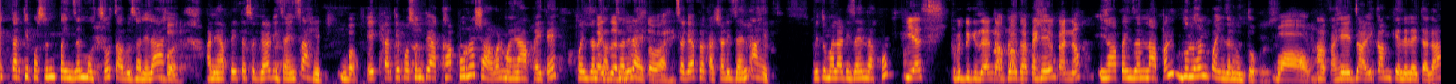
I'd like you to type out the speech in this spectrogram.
एक तारखेपासून पैंजण महोत्सव चालू झालेला आहे. आणि आपल्या इथे सगळ्या डिझाईन्स आहेत. एक तारखेपासून ते अख्खा पूर्ण श्रावण महिना आपल्या इथे पैंजण चालू झालेला. आहे सगळ्या प्रकारच्या डिझाईन आहेत मी तुम्हाला डिझाईन दाखवू? येस तुम्ही डिझाईन दाखवा ह्या पैंजणला आपण दुल्हन पैंजण म्हणतो. वाव हा का हे जाळी काम केलेलं आहे त्याला.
